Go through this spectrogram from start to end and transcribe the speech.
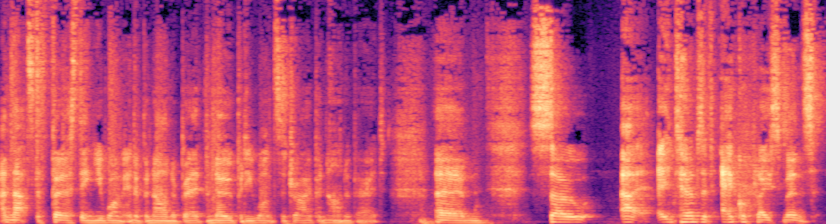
and that's the first thing you want in a banana bread. Nobody wants a dry banana bread. Um, so, uh, in terms of egg replacements,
